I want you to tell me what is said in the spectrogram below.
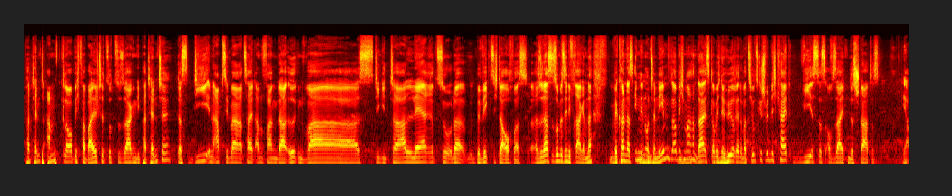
Patentamt, glaube ich, verwaltet sozusagen die Patente, dass die in absehbarer Zeit anfangen, da irgendwas digital Lehre zu, oder bewegt sich da auch was? Also das ist so ein bisschen die Frage. Ne? Wir können das in den Unternehmen, glaube ich, machen. Da ist, glaube ich, eine höhere Innovationsgeschwindigkeit. Wie ist das auf Seiten des Staates? Ja,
